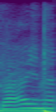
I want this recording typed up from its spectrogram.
たいな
